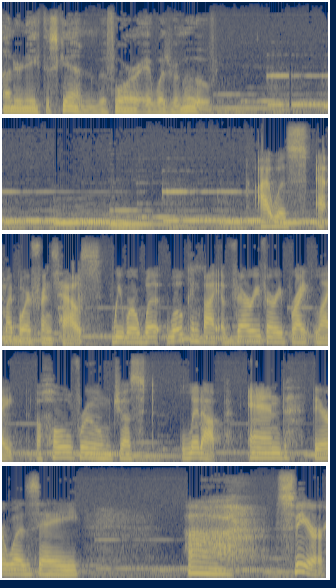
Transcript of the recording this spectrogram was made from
underneath the skin before it was removed. I was at my boyfriend's house. We were woken by a very, very bright light. The whole room just lit up, and there was a uh, sphere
